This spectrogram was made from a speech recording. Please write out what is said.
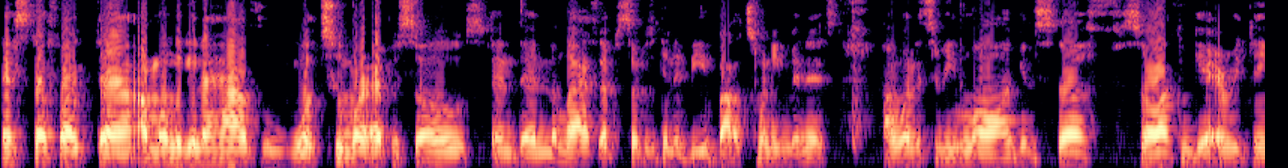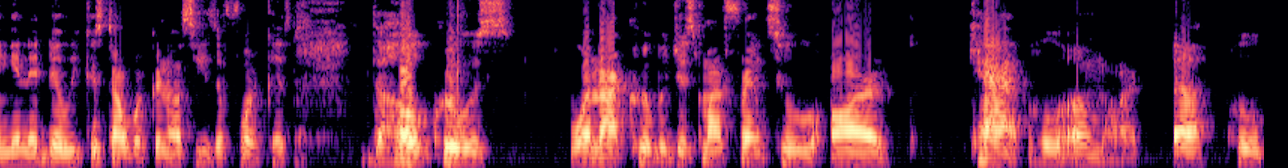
and stuff like that. I'm only gonna have one, two more episodes, and then the last episode is gonna be about 20 minutes. I want it to be long and stuff, so I can get everything in it. Then we can start working on season four because the whole crew is, well, not crew, but just my friends who are cat who um are uh who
